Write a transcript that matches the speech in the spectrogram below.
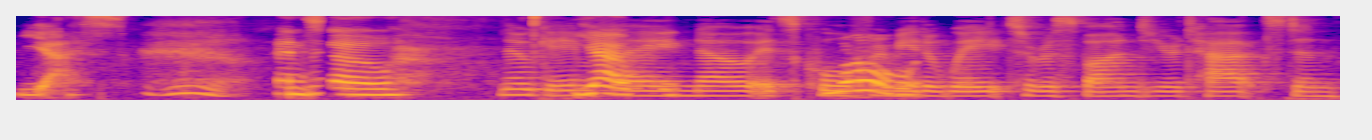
yes. Mm-hmm. And so no game yeah, playing. No, it's cool no. for me to wait to respond to your text and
